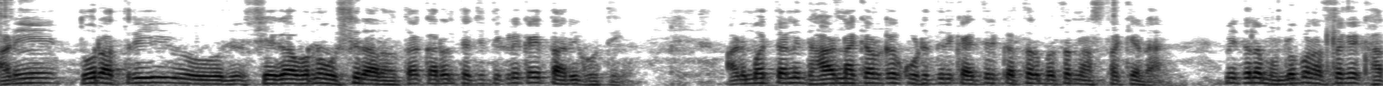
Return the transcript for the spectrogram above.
आणि तो रात्री अ, शेगावरनं उशीर आला होता कारण त्याची तिकडे काही तारीख होती. आणि मग त्याने धाड नाक्यावर का कुठेतरी काहीतरी कचर बचर नाश्ता केला. मी त्याला म्हणलो पण असलं काही खात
